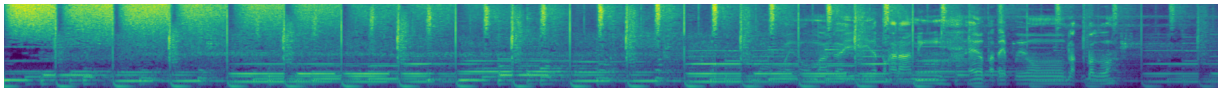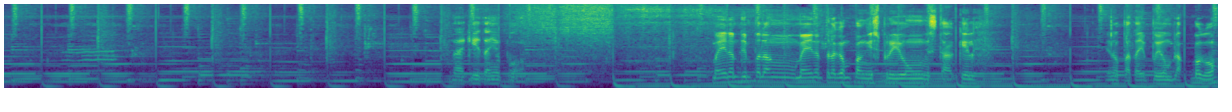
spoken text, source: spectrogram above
Ngayong umaga ay napakaraming ayun patay po yung black bag oh. Nakikita nyo po. Mainam din palang mainam talagang pang spray yung stackil. Yun patay po yung black bag oh.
